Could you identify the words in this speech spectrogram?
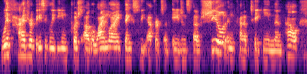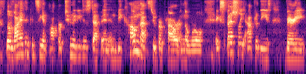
with Hydra basically being pushed out of the limelight thanks to the efforts of Agents of S.H.I.E.L.D. and kind of taking them out, Leviathan could see an opportunity to step in and become that superpower in the world, especially after these very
